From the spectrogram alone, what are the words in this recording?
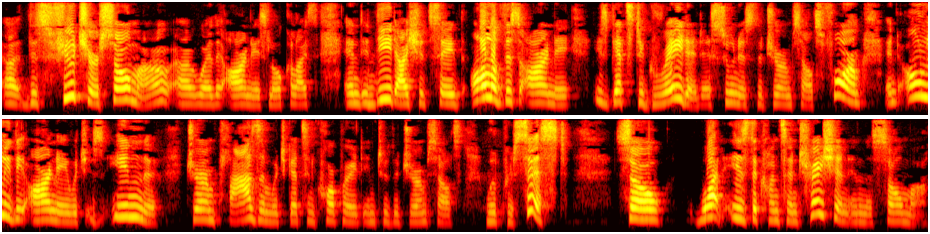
uh, this future soma, uh, where the RNA is localized, and indeed, I should say, all of this RNA is, gets degraded as soon as the germ cells form, and only the RNA which is in the germ plasm, which gets incorporated into the germ cells, will persist. So, what is the concentration in the soma?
